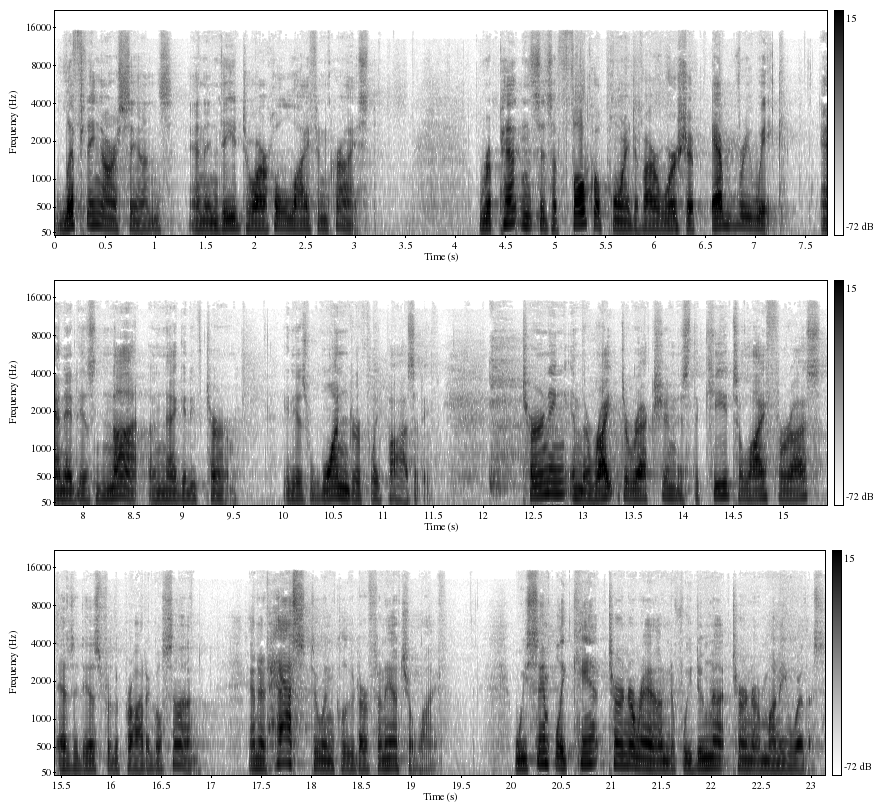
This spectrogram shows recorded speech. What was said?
lifting our sins, and indeed to our whole life in Christ. Repentance is a focal point of our worship every week, and it is not a negative term. It is wonderfully positive. Turning in the right direction is the key to life for us, as it is for the prodigal son, and it has to include our financial life. We simply can't turn around if we do not turn our money with us.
